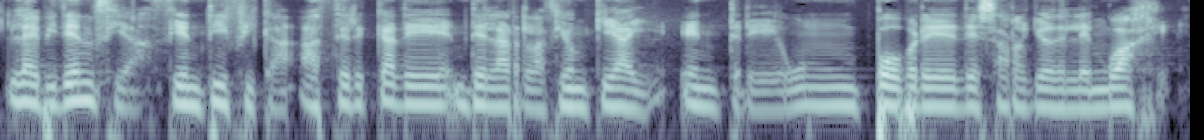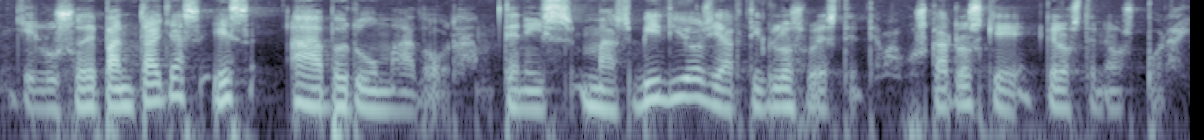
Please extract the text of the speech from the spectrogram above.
La evidencia científica acerca de, la relación que hay entre un pobre desarrollo del lenguaje y el uso de pantallas es abrumadora. Tenéis más vídeos y artículos sobre este tema. Buscarlos que, que los tenemos por ahí.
